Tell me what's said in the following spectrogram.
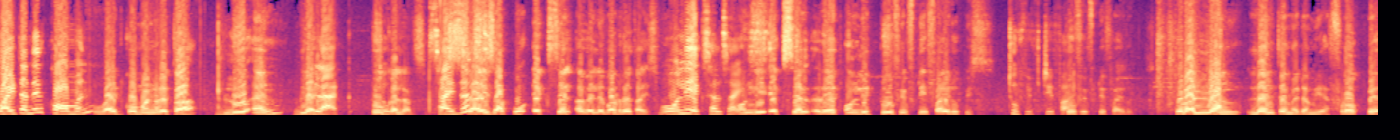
వైట్ అనేది కామన్ व्हाइट कॉमन रहता blue and black Black. Two Two. Colours Sizes? Size आपको एक्सेल अवेलेबल रहता है इसमें only XL size only XL rate only two fifty five rupees two fifty two five fifty five rupees थोड़ा लॉन्ग लेंथ है मैडम ये फ्रॉक पे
